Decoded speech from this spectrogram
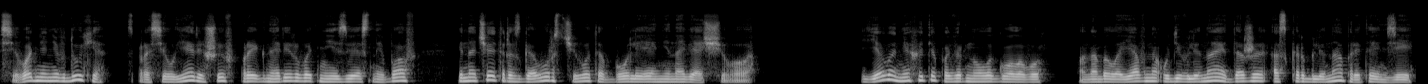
Сегодня не в духе?» Спросил я, решив проигнорировать неизвестный баф и начать разговор с чего-то более ненавязчивого. Ева нехотя повернула голову. Она была явно удивлена и даже оскорблена претензией,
